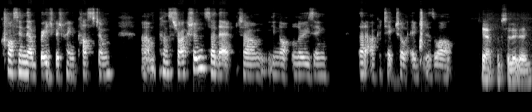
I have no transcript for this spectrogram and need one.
crossing the bridge between custom um, construction so that um, you're not losing that architectural edge as well. Yeah, absolutely.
